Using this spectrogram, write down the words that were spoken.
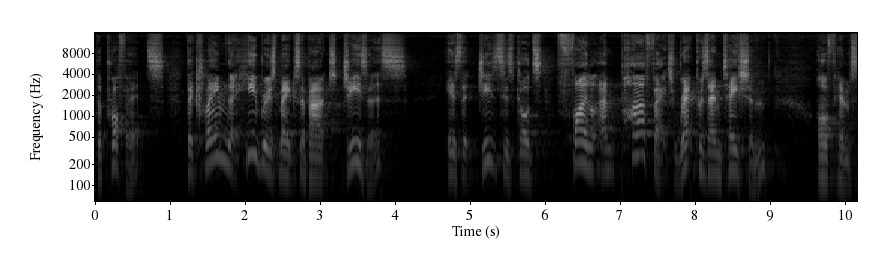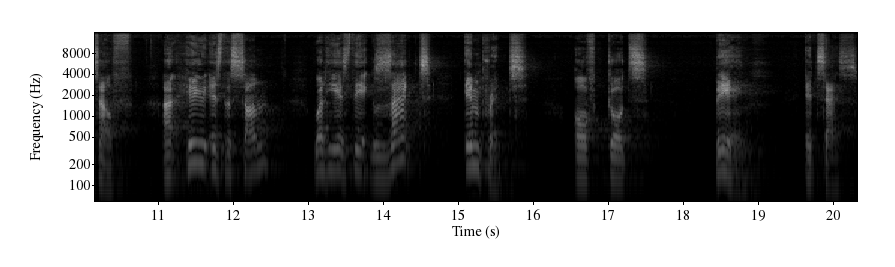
the prophets. The claim that Hebrews makes about Jesus is that Jesus is God's final and perfect representation of himself. Uh, who is the Son? Well, he is the exact imprint of God's being, it says.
